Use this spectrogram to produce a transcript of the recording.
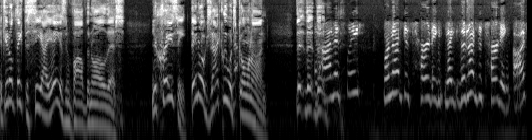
If you don't think the CIA is involved in all of this, you're crazy. They know exactly what's going on. The the, the honestly, we're not just hurting. Like they're not just hurting us.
